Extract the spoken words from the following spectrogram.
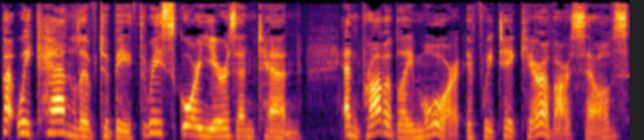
but we can live to be threescore years and ten, and probably more if we take care of ourselves.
